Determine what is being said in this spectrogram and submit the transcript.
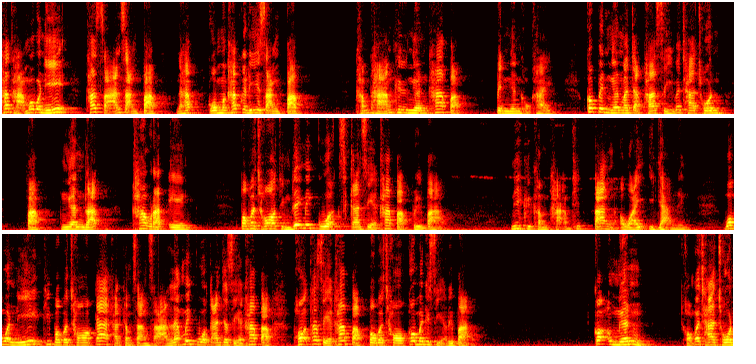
ถ้าถามว่าวันนี้ถ้าศาลสั่งปรับนะครับกรมบังคับคดีสั่งปรับคำถามคือเงินค่าปรับเป็นเงินของใคร ก็เป็นเงินมาจากภาษีประชาชน ปรับเงินรัฐเข้ารัฐเองปปชถึงได้ไม่กลัวการเสียค่าปรับหรือเปล่า นี่คือคำถามที่ตั้งเอาไว้อีกอย่างหนึ่ง ว่าวันนี้ที่ปปชกล้าขัดคำสั่งศาลและไม่กลัวการจะเสียค่าปรับ เพราะถ้าเสียค่าปรับปปชก็ไม่ได้เสียหรือเปล่า ก็เอาเงินของประชาชน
